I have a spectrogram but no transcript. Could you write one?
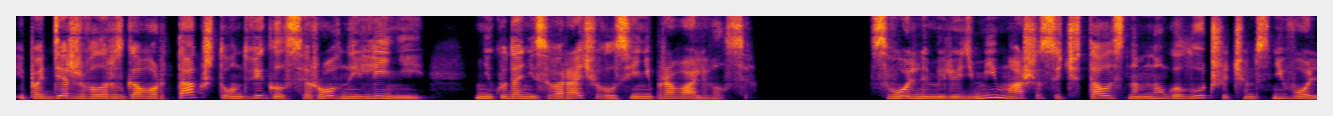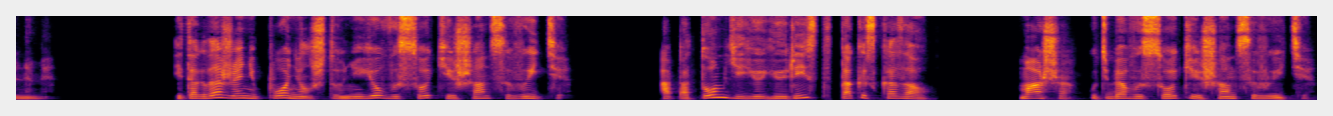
и поддерживала разговор так, что он двигался ровной линией, никуда не сворачивался и не проваливался. С вольными людьми Маша сочеталась намного лучше, чем с невольными. И тогда Женя понял, что у нее высокие шансы выйти. А потом ее юрист так и сказал. «Маша, у тебя высокие шансы выйти».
